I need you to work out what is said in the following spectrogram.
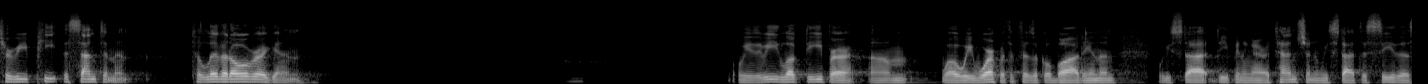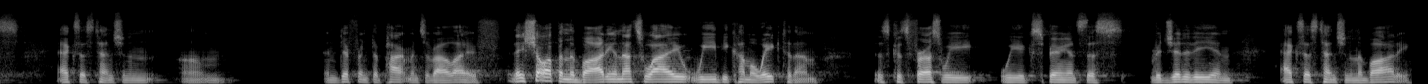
To repeat the sentiment, to live it over again. We, we look deeper um, well, we work with the physical body and then we start deepening our attention we start to see this excess tension um, in different departments of our life. They show up in the body, and that's why we become awake to them. Is because first we we experience this rigidity and excess tension in the body.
